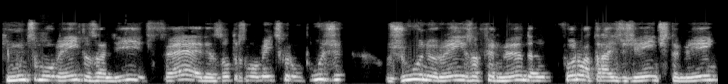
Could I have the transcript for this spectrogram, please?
que muitos momentos ali, férias, outros momentos que eu não pude, o Júnior, o Enzo, a Fernanda foram atrás de gente também,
